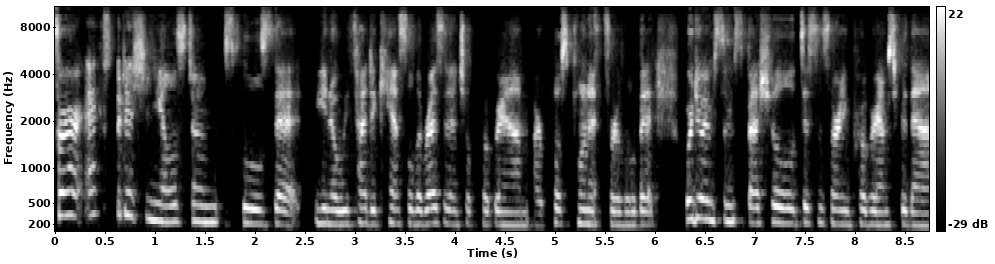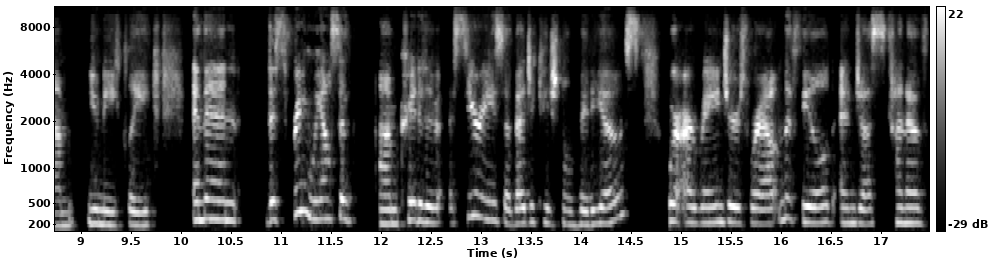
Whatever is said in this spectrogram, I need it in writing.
For our Expedition Yellowstone schools that, you know, we've had to cancel the residential program or postpone it for a little bit, we're doing some special distance learning programs for them uniquely. And then this spring, we also um, created a, a series of educational videos where our rangers were out in the field and just kind of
